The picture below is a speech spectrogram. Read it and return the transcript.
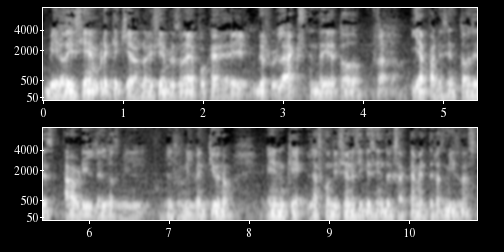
vino diciembre, que quiero no diciembre es una época de, relax en medio de todo, y aparece entonces abril del, 2000, del 2021, en que las condiciones siguen siendo exactamente las mismas,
